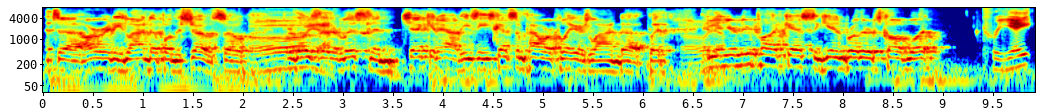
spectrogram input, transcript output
that's uh, already lined up on the show. So oh, for those yeah. that are listening, check it out. He's he's got some power players lined up. But oh, and yeah. then your new podcast again, brother. It's called what? Create,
